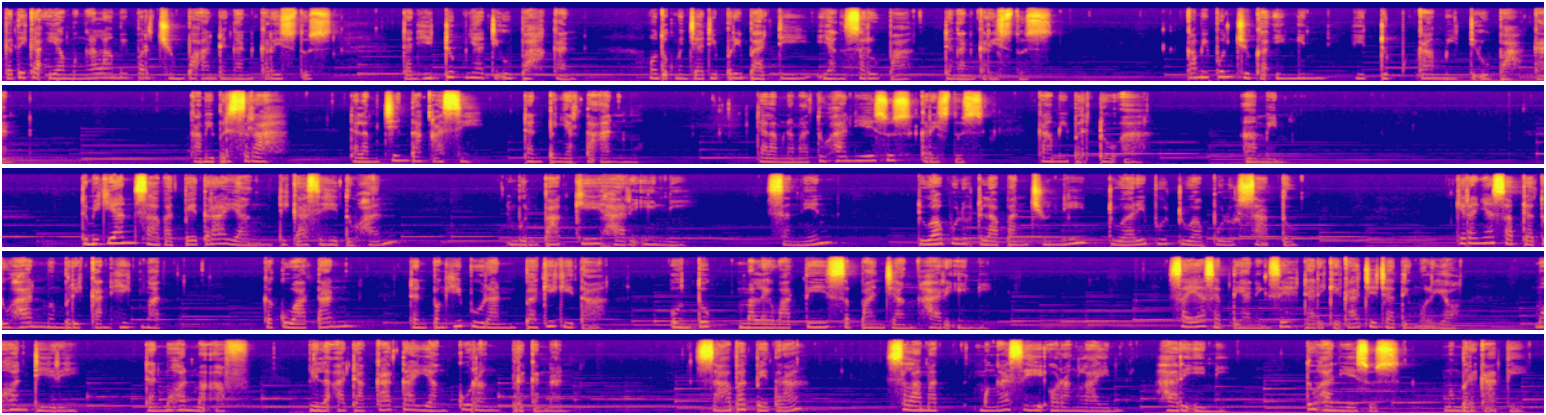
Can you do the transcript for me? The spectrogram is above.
ketika ia mengalami perjumpaan dengan Kristus dan hidupnya diubahkan untuk menjadi pribadi yang serupa dengan Kristus. Kami pun juga ingin hidup kami diubahkan. Kami berserah dalam cinta kasih dan penyertaan-Mu. dalam nama Tuhan Yesus Kristus, kami berdoa. Amin. Demikian sahabat Petra yang dikasihi Tuhan, embun pagi hari ini, Senin 28 Juni 2021. Kiranya sabda Tuhan memberikan hikmat, kekuatan, dan penghiburan bagi kita untuk melewati sepanjang hari ini. Saya Septianingsih dari GKJ Jatimulyo. Mohon diri dan mohon maaf bila ada kata yang kurang berkenan. Sahabat Petra, selamat mengasihi orang lain hari ini. Tuhan Yesus memberkati.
